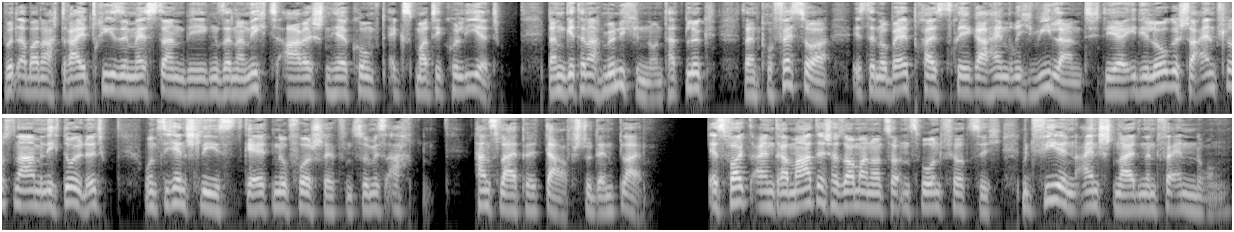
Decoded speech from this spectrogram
wird aber nach drei Trisemestern wegen seiner nicht-arischen Herkunft exmatrikuliert. Dann geht er nach München und hat Glück. Sein Professor ist der Nobelpreisträger Heinrich Wieland, der ideologische Einflussnahme nicht duldet und sich entschließt, geltende Vorschriften zu missachten. Hans Leipelt darf Student bleiben. Es folgt ein dramatischer Sommer 1942 mit vielen einschneidenden Veränderungen.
